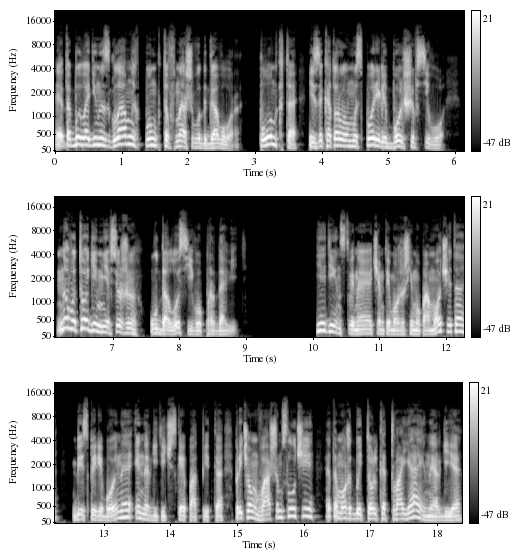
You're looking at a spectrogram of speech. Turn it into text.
Это был один из главных пунктов нашего договора. Пункта, из-за которого мы спорили больше всего, но в итоге мне все же удалось его продавить. Единственное, чем ты можешь ему помочь, это бесперебойная энергетическая подпитка. Причем в вашем случае это может быть только твоя энергия.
